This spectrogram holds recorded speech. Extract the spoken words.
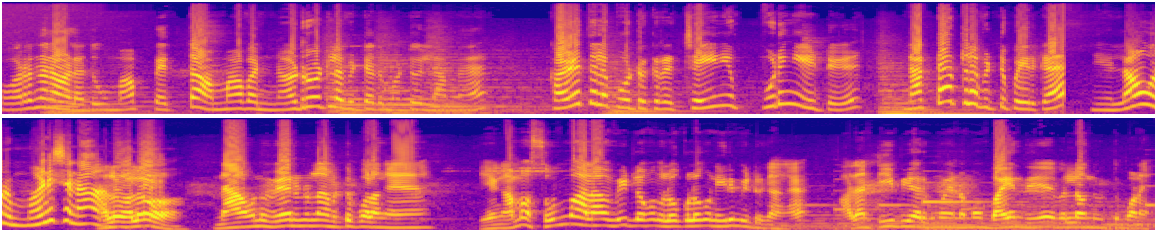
பிறந்த நாள் அதுவுமா பெத்த அம்மாவை நடுரோட்ல விட்டது மட்டும் இல்லாம கழுத்துல போட்டிருக்கிற செயினையும் புடுங்கிட்டு நட்டாத்துல விட்டு போயிருக்க. நீ எல்லாம் ஒரு மனுஷனா? Hello hello. நான் ஒன்றும் வேணும்னுலாம் விட்டு போலங்க. எங்க அம்மா சும்மா எல்லாம் வீட்டில் வந்து லோக்கு லோக்குன்னு இருமிட்டு இருக்காங்க. அதான் டிபியா இருக்குமோ என்னமோ பயந்து வெளில வந்து விட்டு போனேன்.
